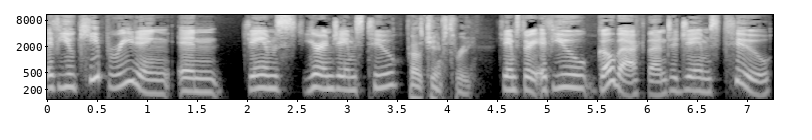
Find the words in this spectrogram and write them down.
if you keep reading in James, you're in James 2, That was James 3. James 3. If you go back then to James 2,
